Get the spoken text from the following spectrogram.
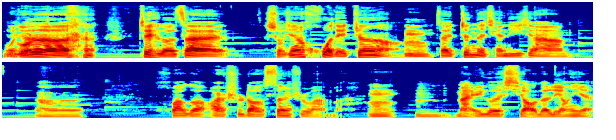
我觉得这个在首先货得真啊，嗯在真的前提下，嗯、花个二十到三十万吧，嗯，嗯，买一个小的两眼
